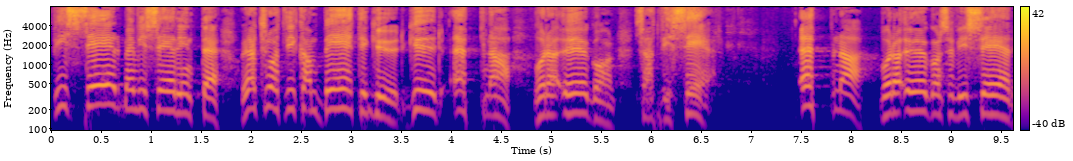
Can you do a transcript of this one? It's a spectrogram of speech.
Vi ser men vi ser inte. Och jag tror att vi kan be till Gud, Gud öppna våra ögon så att vi ser. Öppna våra ögon så vi ser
